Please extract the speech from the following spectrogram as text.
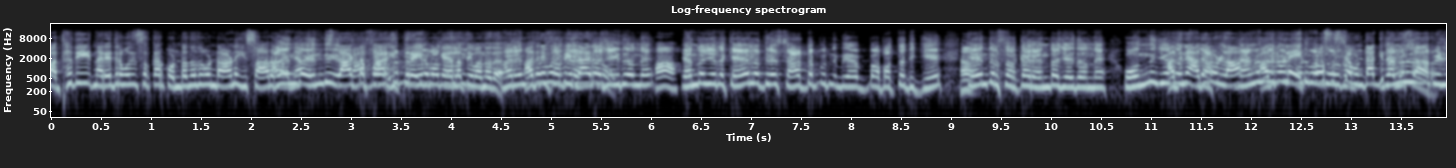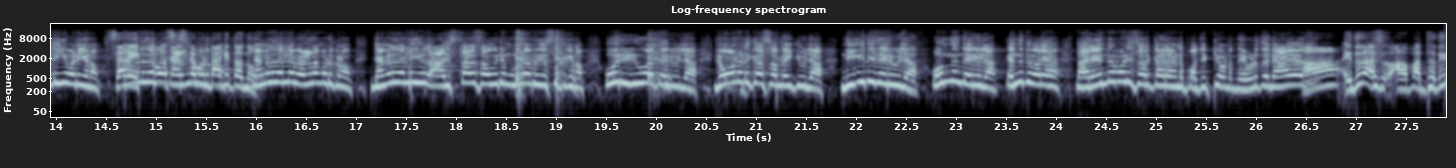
പദ്ധതി നരേന്ദ്രമോദി സർക്കാർ കൊണ്ടുവന്നത് കൊണ്ടാണ് ഈ സാർ സ്റ്റാർട്ടപ്പ് ഇത്രയും കേരളത്തിൽ വന്നത്. ചെയ്തു തന്നെ എന്താ ചെയ്ത കേരളത്തിലെ സ്റ്റാർട്ടപ്പ് പദ്ധതിക്ക് കേന്ദ്ര സർക്കാർ എന്താ ചെയ്തു തന്നെ ഒന്നും ചെയ്തു ബിൽഡിംഗ് പണിയണം. ഞങ്ങൾ തന്നെ വെള്ളം കൊടുക്കണം. ഞങ്ങൾ തന്നെ ഈ അടിസ്ഥാന സൗകര്യം മുഴുവൻ വികസിപ്പിക്കണം. ഒരു രൂപ തരൂല. ലോൺ എടുക്കാൻ സമ്മതിക്കൂല നികുതി തരൂല ഒന്നും തരൂല. എന്നിട്ട് പറയാ നരേന്ദ്രമോദി സർക്കാരാണ് പ്രൊജക്ട് കൊണ്ടുവന്നത്. എവിടുത്തെ ന്യായം ആ ഇത് ആ പദ്ധതി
